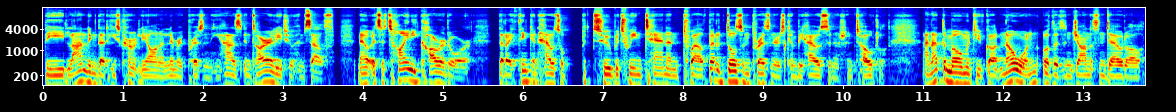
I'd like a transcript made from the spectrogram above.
the landing that he's currently on in Limerick prison, he has entirely to himself. Now, it's a tiny corridor that I think can house up to between 10 and 12. About a dozen prisoners can be housed in it in total. And at the moment, you've got no one other than Jonathan Dowdall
